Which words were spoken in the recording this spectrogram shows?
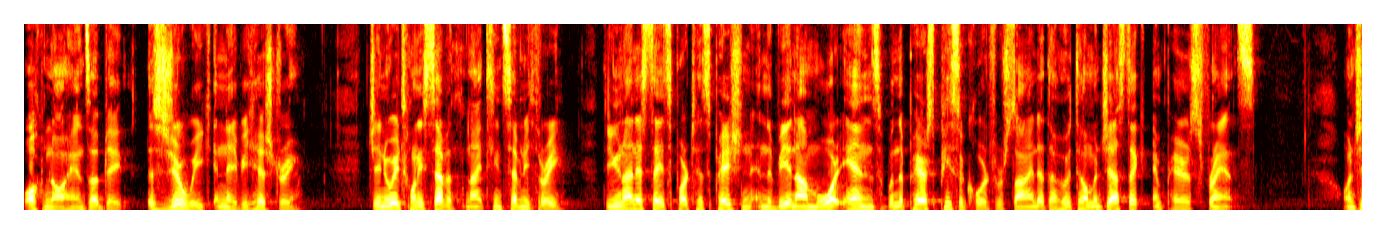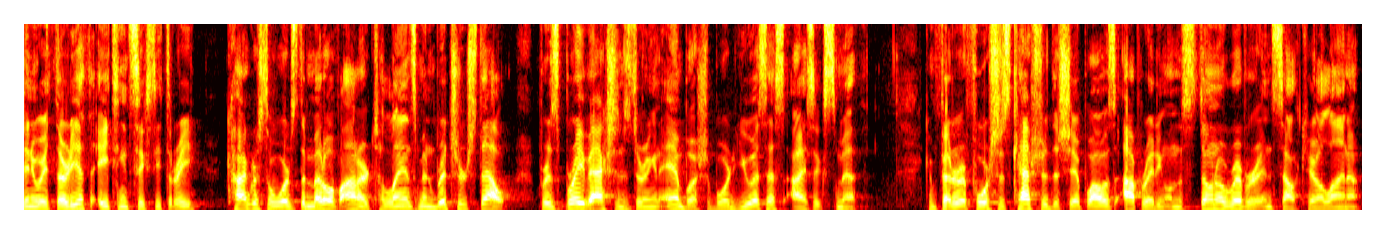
Welcome to All Hands Update. This is your week in Navy history. January 27, 1973. The United States participation in the Vietnam War ends when the Paris Peace Accords were signed at the Hotel Majestic in Paris, France. On January 30, 1863, Congress awards the Medal of Honor to landsman Richard Stout for his brave actions during an ambush aboard USS Isaac Smith. Confederate forces captured the ship while it was operating on the Stono River in South Carolina.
